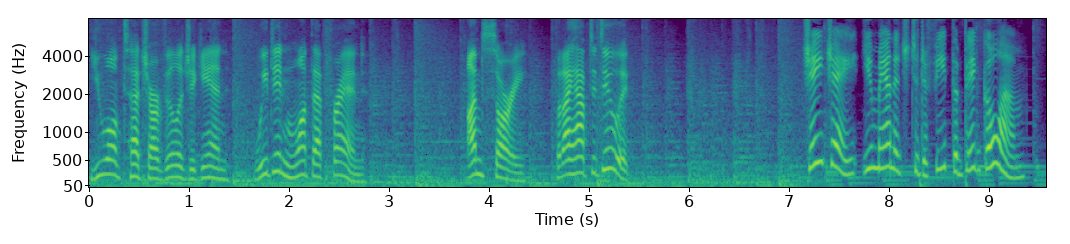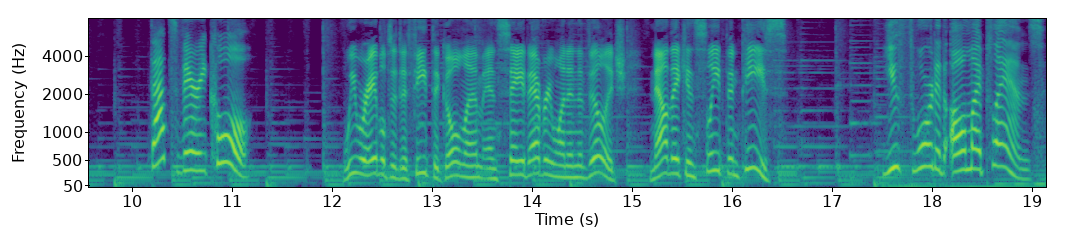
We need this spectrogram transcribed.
You won't touch our village again. We didn't want that friend. I'm sorry, but I have to do it. JJ, you managed to defeat the big golem. That's very cool. We were able to defeat the golem and save everyone in the village. Now they can sleep in peace. You thwarted all my plans.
